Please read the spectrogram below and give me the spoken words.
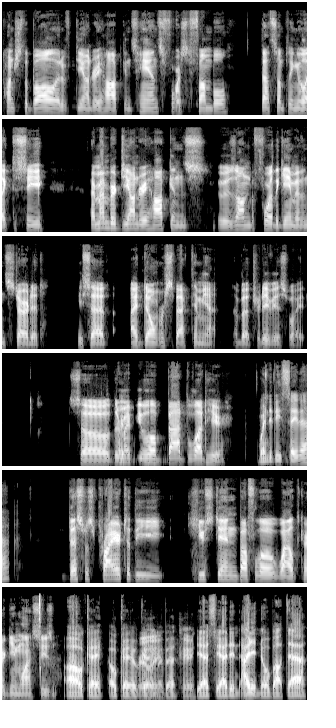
punched the ball out of DeAndre Hopkins' hands, force a fumble. That's something we like to see. I remember DeAndre Hopkins it was on before the game even started. He said, "I don't respect him yet." About Tre'Davious White. So there Wait. might be a little bad blood here. When did he say that? This was prior to the Houston Buffalo wildcard game last season. Oh, okay, okay, okay. Really? My bad. Okay. Yeah, see, I didn't, I didn't know about that.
